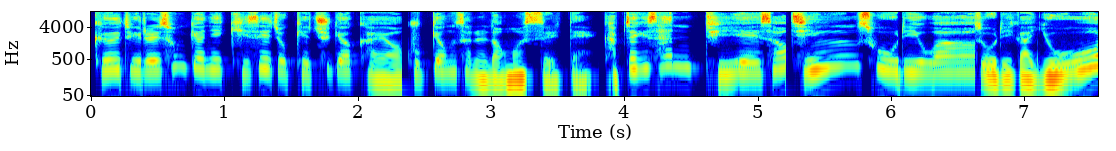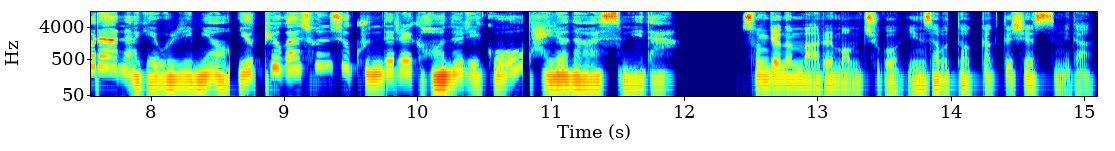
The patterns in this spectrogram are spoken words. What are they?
그 뒤를 손견이 기세 좋게 추격하여 국경선을 넘었을 때 갑자기 산 뒤에서 징 소리와 소리가 요란하게 울리며 유표가 손수 군대를 거느리고 달려나왔습니다. 송견은 말을 멈추고 인사부터 깍듯이 했습니다.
